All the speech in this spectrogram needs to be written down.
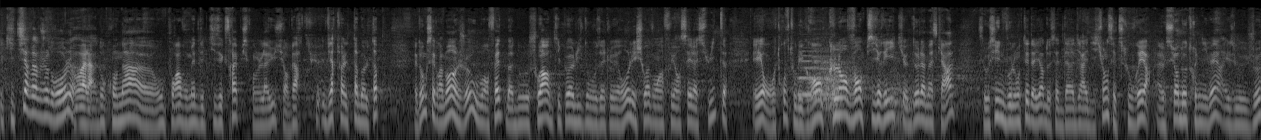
et qui tire vers le jeu de rôle. Voilà. donc on, a, euh, on pourra vous mettre des petits extraits puisqu'on l'a eu sur Virtual Tabletop. Et donc c'est vraiment un jeu où en fait bah, nos choix, un petit peu à l'île dont vous êtes le héros, les choix vont influencer la suite et on retrouve tous les grands clans vampiriques de la mascarade. C'est aussi une volonté d'ailleurs de cette dernière édition, c'est de s'ouvrir euh, sur d'autres univers et le jeu.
